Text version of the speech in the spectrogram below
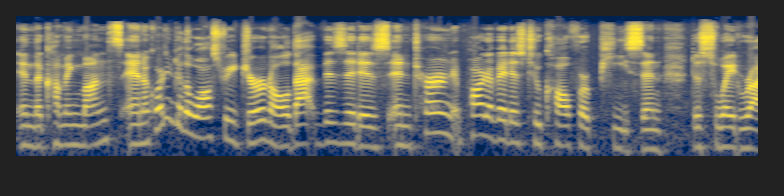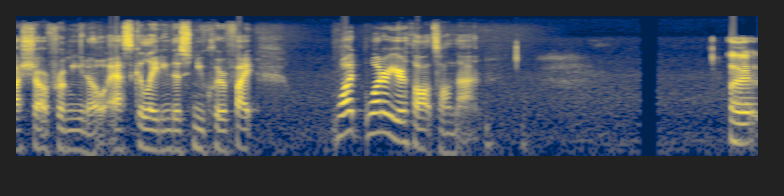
in the coming months. And according to the Wall Street Journal, that visit is in turn, part of it is to call for peace and dissuade Russia from, you know, escalating this nuclear fight. What, what are your thoughts on that? Uh,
